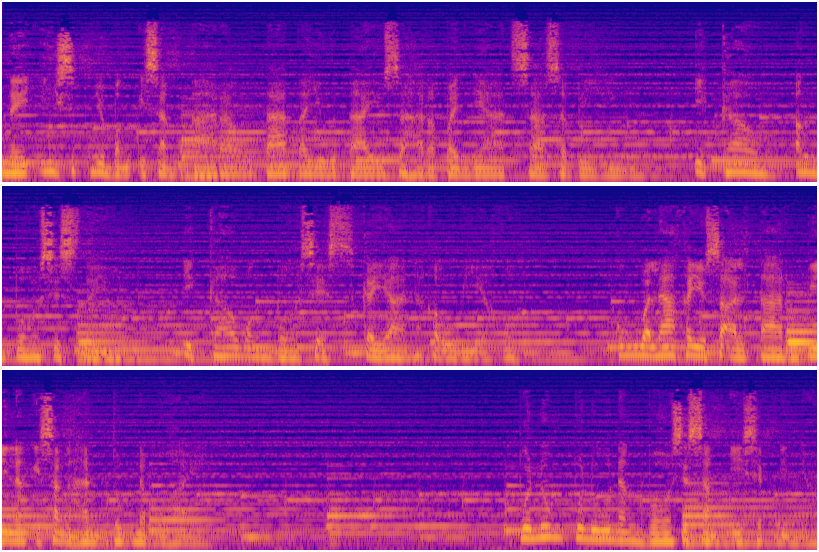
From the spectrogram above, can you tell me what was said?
Naiisip niyo bang isang araw tatayo tayo sa harapan niya at sasabihin, Ikaw ang boses na yun. Ikaw ang boses kaya nakauwi ako. Kung wala kayo sa altar bilang isang handog na buhay, punong-puno ng boses ang isip ninyo.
